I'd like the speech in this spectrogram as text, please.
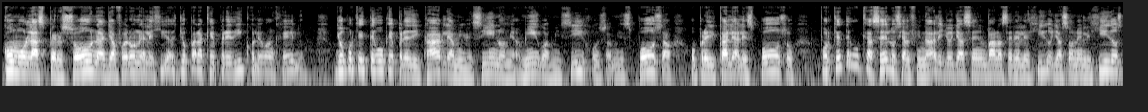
Como las personas ya fueron elegidas, yo para qué predico el Evangelio. Yo porque tengo que predicarle a mi vecino, a mi amigo, a mis hijos, a mi esposa, o predicarle al esposo. ¿Por qué tengo que hacerlo si al final ellos ya se van a ser elegidos, ya son elegidos?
